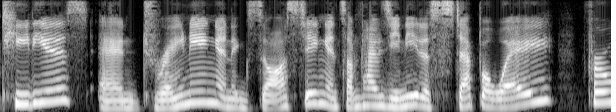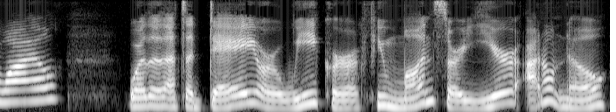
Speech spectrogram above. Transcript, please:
tedious and draining and exhausting. And sometimes you need to step away for a while, whether that's a day or a week or a few months or a year. I don't know.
